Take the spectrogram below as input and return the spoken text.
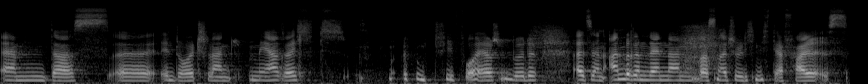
ähm, dass äh, in Deutschland mehr Recht irgendwie vorherrschen würde als in anderen Ländern, was natürlich nicht der Fall ist.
